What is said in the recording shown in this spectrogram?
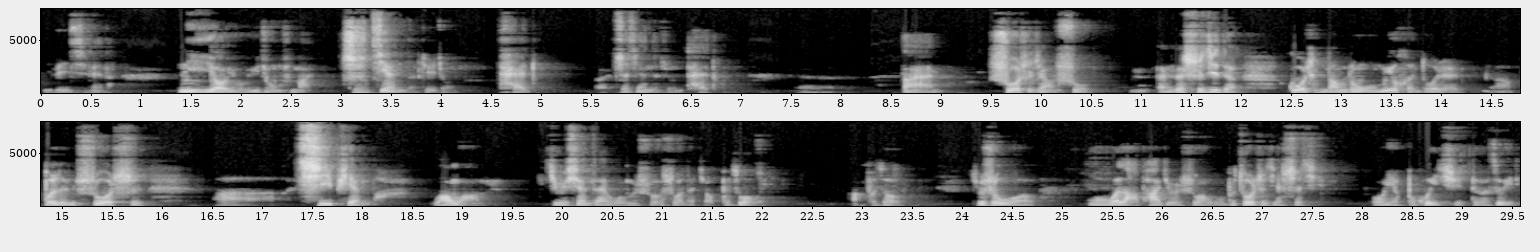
你不能欺骗他，你要有一种什么知见的这种态度，呃，知见的这种态度，呃，当然。说是这样说，嗯，但是在实际的过程当中，我们有很多人啊，不能说是啊欺骗吧，往往就是现在我们所说的叫不作为啊，不作为，就是我我我哪怕就是说我不做这件事情，我也不会去得罪你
